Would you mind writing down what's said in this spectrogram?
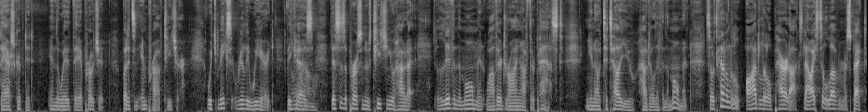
they are scripted in the way that they approach it, but it's an improv teacher, which makes it really weird because wow. this is a person who's teaching you how to live in the moment while they're drawing off their past. You know, to tell you how to live in the moment. So it's kind of a little odd little paradox. Now, I still love and respect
